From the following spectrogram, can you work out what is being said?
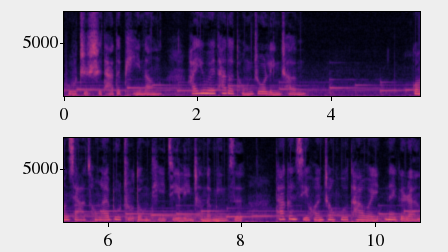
不只是他的皮囊，还因为他的同桌凌晨。光夏从来不主动提及凌晨的名字，他更喜欢称呼他为那个人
